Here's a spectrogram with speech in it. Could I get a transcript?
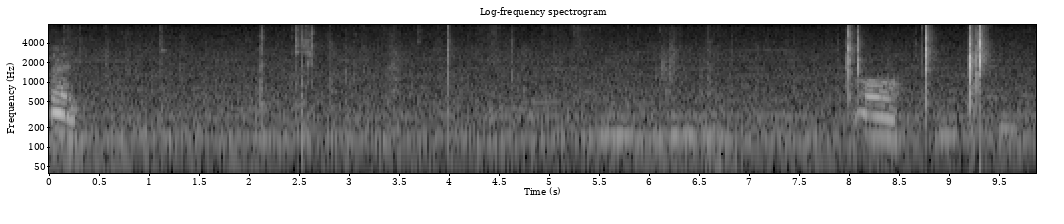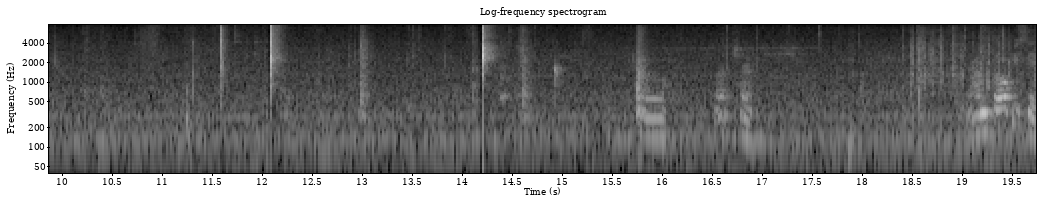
তাই। ও, তো অফিসে।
